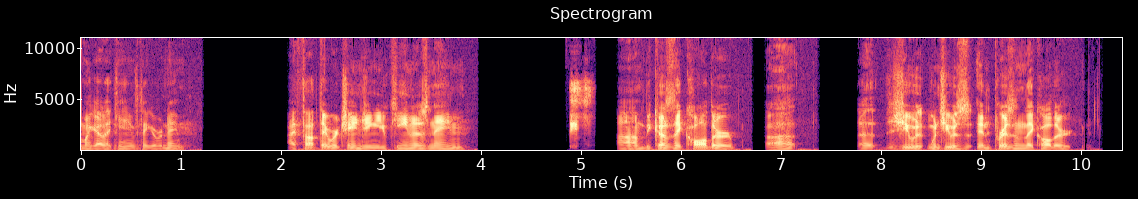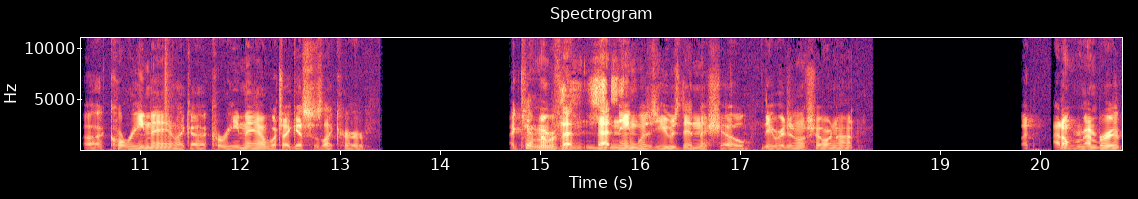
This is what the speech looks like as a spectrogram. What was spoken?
my god, I can't even think of her name. I thought they were changing Yukina's name. Um, because they called her. Uh, uh, she was when she was in prison. They called her uh, Koorime, like a Koorime, which I guess was like her. I can't remember if that that name was used in the show, the original show, or not. But I don't remember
